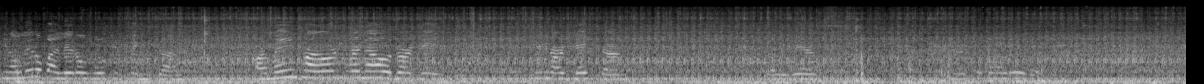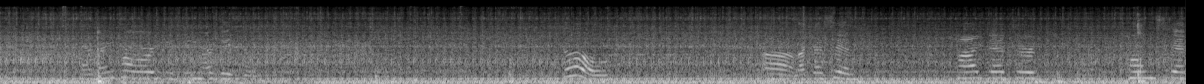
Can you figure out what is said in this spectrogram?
you know, little by little, we'll get things done. Our main priority right now is our gate. Getting our gate done. So yes, that's about it. Our main priority is getting our gate done. So, uh, like I said, High Desert Homestead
